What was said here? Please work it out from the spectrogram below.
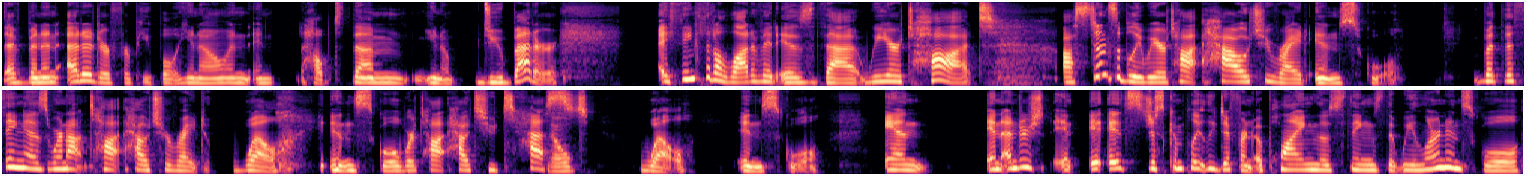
I've been an editor for people, you know, and and helped them, you know, do better. I think that a lot of it is that we are taught ostensibly we are taught how to write in school. But the thing is, we're not taught how to write well in school. We're taught how to test Nope. well in school. And and under it, it's just completely different applying those things that we learn in school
